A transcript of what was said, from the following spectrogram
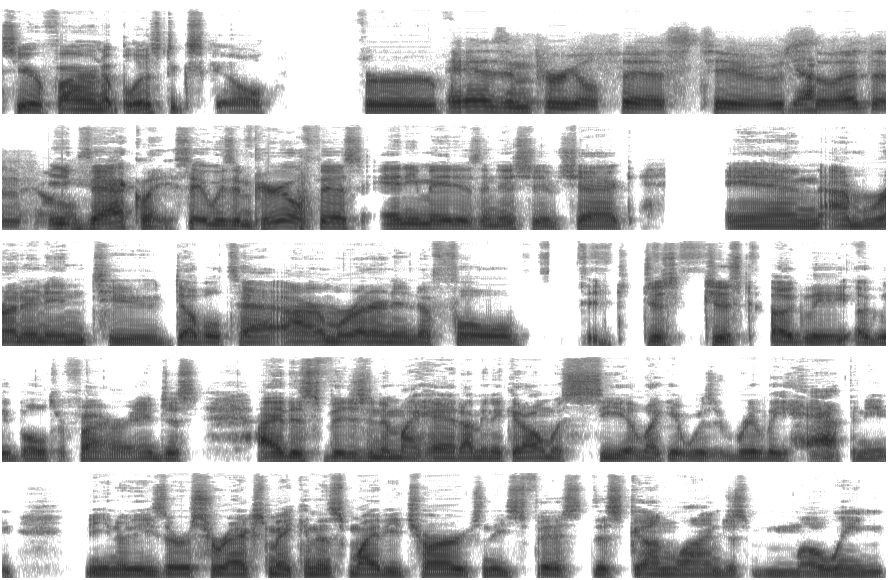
so you're firing a ballistic skill for as Imperial Fist too, Yep. so that doesn't help. exactly. So it was Imperial Fist, and he made his initiative check, and I'm running into double tap. I'm running into full, just just ugly, ugly bolter fire, and just I had this vision in my head. I mean, I could almost see it like it was really happening. You know, these Ursarax making this mighty charge, and these fists, this gun line just mowing,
